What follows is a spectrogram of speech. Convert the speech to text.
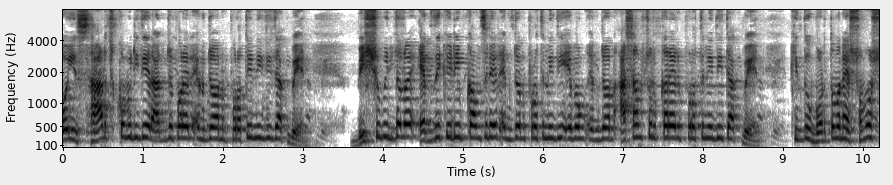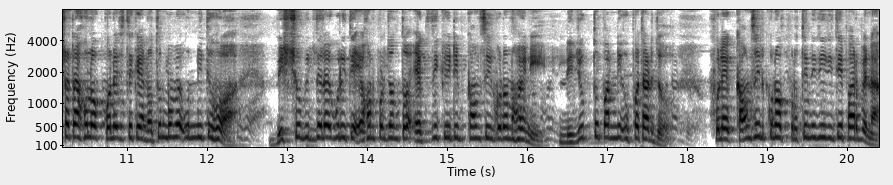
ওই সার্চ কমিটিতে রাজ্যপালের একজন প্রতিনিধি থাকবেন। বিশ্ববিদ্যালয় এক্সিকিউটিভ কাউন্সিলের একজন প্রতিনিধি এবং একজন আসাম সরকারের প্রতিনিধি থাকবেন। কিন্তু বর্তমানে সমস্যাটা হলো কলেজ থেকে নতুনভাবে উন্নীত হওয়া। বিশ্ববিদ্যালয়গুলিতে এখন পর্যন্ত এক্সিকিউটিভ কাউন্সিল গঠন হয়নি, নিযুক্ত পাননি উপাচার্য। ফলে কাউন্সিল কোনো প্রতিনিধি দিতে পারবে না।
